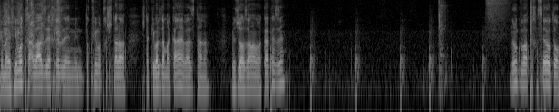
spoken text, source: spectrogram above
הם מעיפים אותך ואז אחרי זה הם תוקפים אותך שאתה לא... שאתה קיבלת מכה ואז אתה מזועזע מהמכה כזה. נו כבר תחסל אותו.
